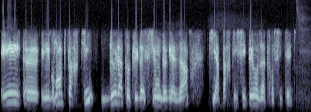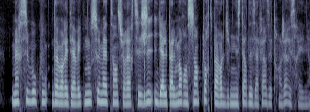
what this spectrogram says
et euh, une grande partie de la population de Gaza qui a participé aux atrocités. Merci beaucoup d'avoir été avec nous ce matin sur RCJ. Igal Palmer, ancien porte-parole du ministère des Affaires étrangères israélien.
